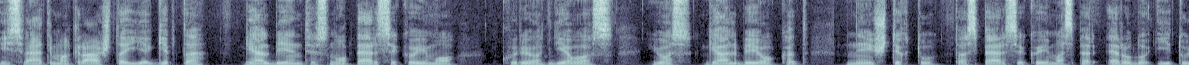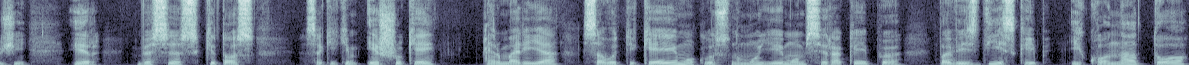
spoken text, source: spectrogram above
į svetimą kraštą, į Egiptą, gelbėjantis nuo persekiojimo, kurio Dievas juos gelbėjo, kad neištiktų tas persekiojimas per erodo įtūžį ir visis kitos, sakykime, iššūkiai. Ir Marija savo tikėjimu, klusnumu, ji mums yra kaip pavyzdys, kaip ikona to,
